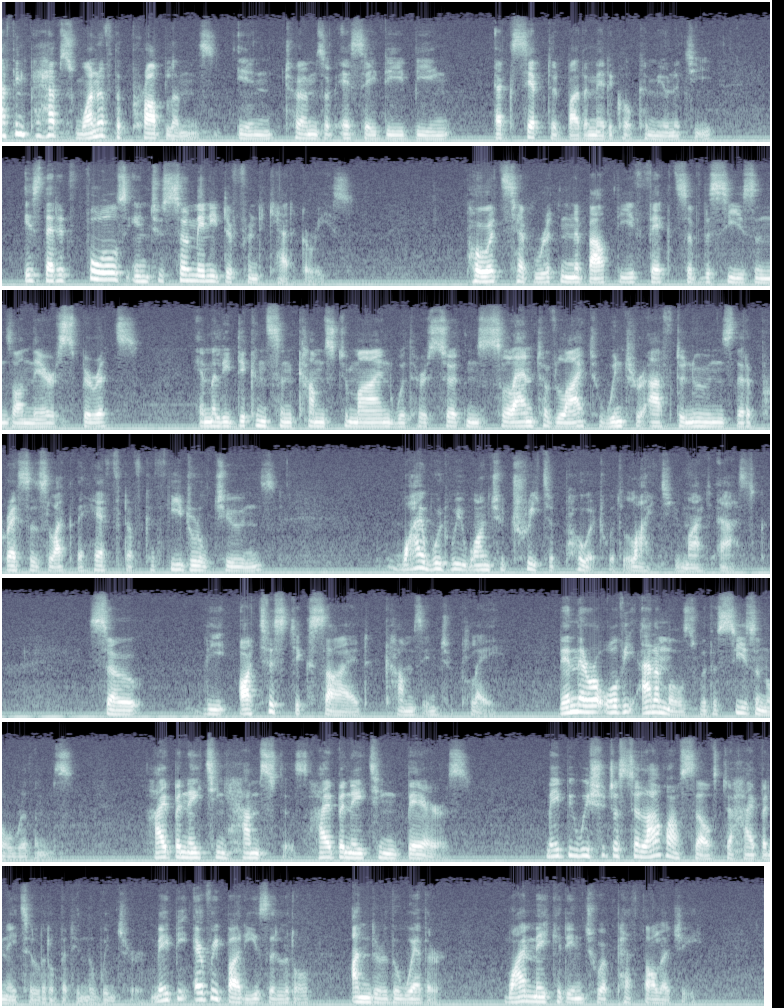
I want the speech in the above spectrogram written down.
I think perhaps one of the problems in terms of SAD being accepted by the medical community is that it falls into so many different categories. Poets have written about the effects of the seasons on their spirits. Emily Dickinson comes to mind with her certain slant of light winter afternoons that oppresses like the heft of cathedral tunes. Why would we want to treat a poet with light, you might ask? So the artistic side comes into play. Then there are all the animals with the seasonal rhythms hibernating hamsters, hibernating bears. Maybe we should just allow ourselves to hibernate a little bit in the winter. Maybe everybody is a little under the weather. Why make it into a pathology?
